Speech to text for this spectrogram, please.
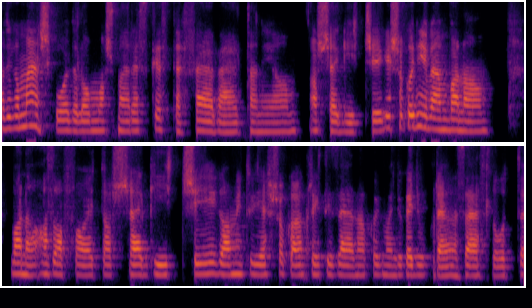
addig a másik oldalon most már ezt kezdte felváltani a, a segítség, és akkor nyilván van, a, van az a fajta segítség, amit ugye sokan kritizálnak, hogy mondjuk egy ukrán zászlót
